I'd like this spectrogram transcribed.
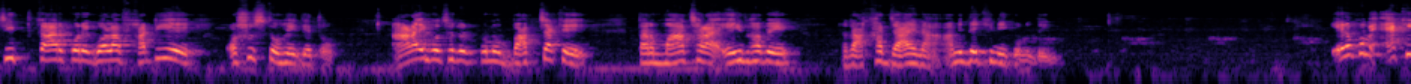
চিৎকার করে গলা ফাটিয়ে অসুস্থ হয়ে যেত। আড়াই বছরের কোনো বাচ্চাকে তার মা ছাড়া এইভাবে রাখা যায় না, আমি দেখিনি কোনো দিন এরকম একই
